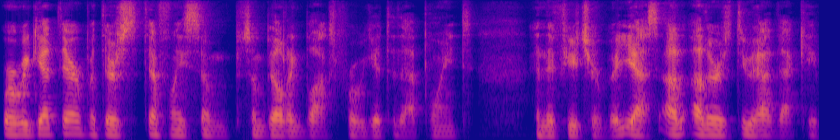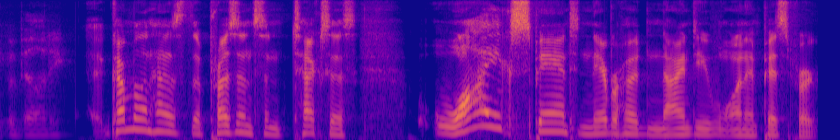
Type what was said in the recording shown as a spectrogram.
where we get there, but there's definitely some some building blocks before we get to that point in the future. But yes, others do have that capability. Uh, Cumberland has the presence in Texas. Why expand neighborhood 91 in Pittsburgh?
